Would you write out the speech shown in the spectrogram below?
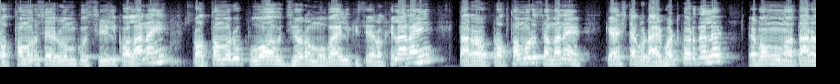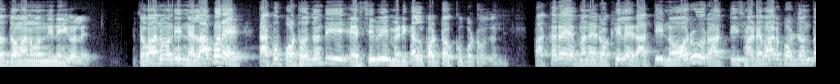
ପ୍ରଥମରୁ ସେ ରୁମକୁ ସିଲ୍ କଲା ନାହିଁ ପ୍ରଥମରୁ ପୁଅ ଆଉ ଝିଅର ମୋବାଇଲ କି ସେ ରଖିଲା ନାହିଁ ତାର ପ୍ରଥମରୁ ସେମାନେ କେସ୍ଟାକୁ ଡାଇଭର୍ଟ କରିଦେଲେ ଏବଂ ତାର ଜମାନବନ୍ଦୀ ନେଇଗଲେ ଯେଉଁମାନେ ନେଲା ପରେ ତାକୁ ପଠାଉଛନ୍ତି ଏସ୍ସିବି ମେଡିକାଲ କଟକକୁ ପଠାଉଛନ୍ତି ପାଖରେ ମାନେ ରଖିଲେ ରାତି ନଅରୁ ରାତି ସାଢ଼େ ବାର ପର୍ଯ୍ୟନ୍ତ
